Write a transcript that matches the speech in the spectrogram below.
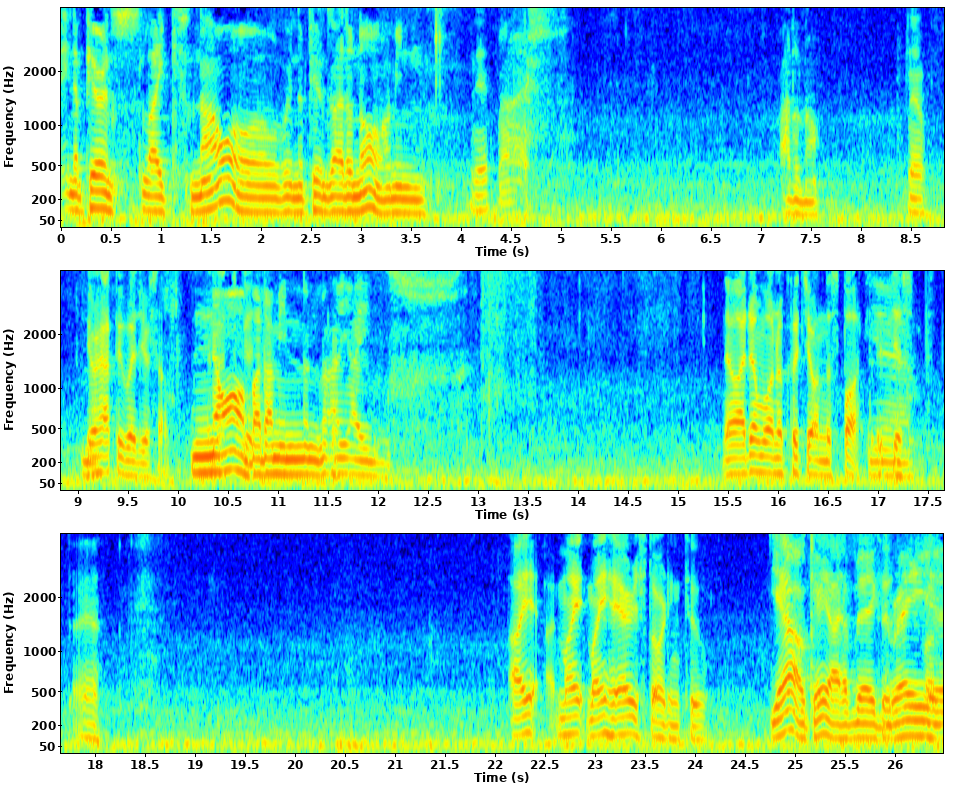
In appearance, like now, or in appearance, I don't know. I mean, Yeah. uh, I don't know. No. You're happy with yourself. No, but I mean, I, I No, I don't want to put you on the spot. It just uh, I my my hair is starting to. Yeah, okay. I have a gray. Uh,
